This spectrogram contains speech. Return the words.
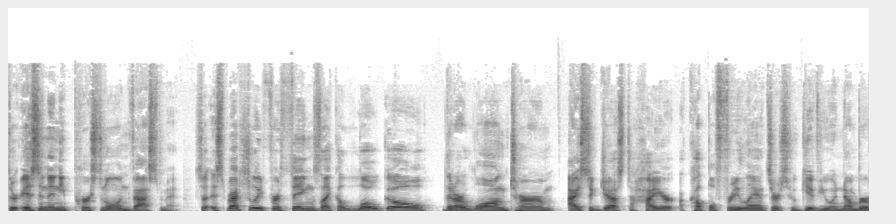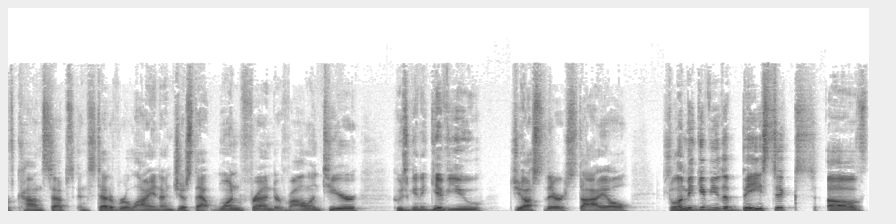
there isn't any personal investment. So, especially for things like a logo that are long term, I suggest to hire a couple freelancers who give you a number of concepts instead of relying on just that one friend or volunteer who's going to give you just their style. So, let me give you the basics of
